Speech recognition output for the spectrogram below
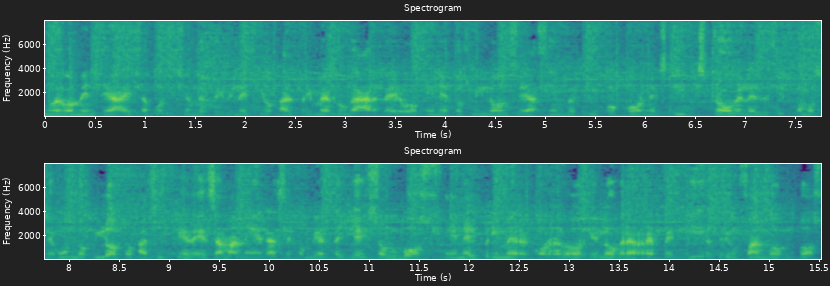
nuevamente a esa posición de privilegio al primer lugar, pero en el 2011 haciendo equipo con Steve Strobel, es decir, como segundo piloto. Así que de esa manera se convierte Jason Boss en el primer corredor que logra repetir triunfando dos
